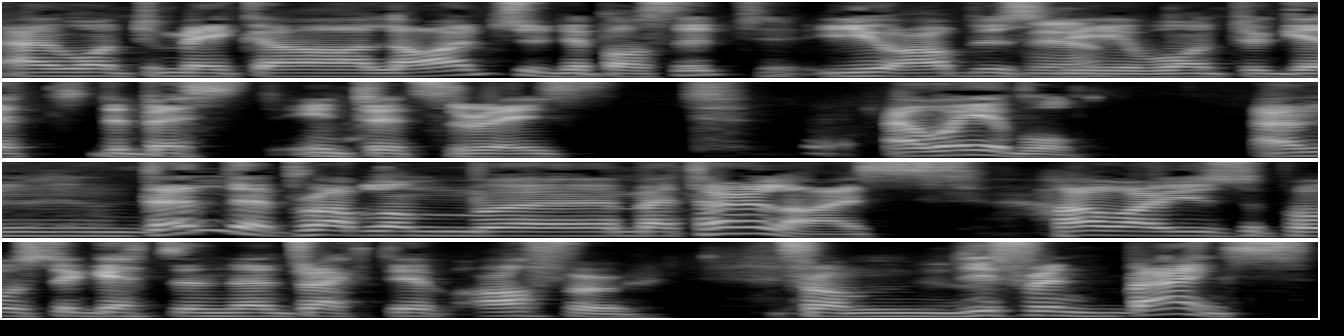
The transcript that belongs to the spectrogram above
and want to make a large deposit, you obviously Yeah. want to get the best interest rate available. And then the problem uh, materialize. How are you supposed to get an attractive offer from different banks?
